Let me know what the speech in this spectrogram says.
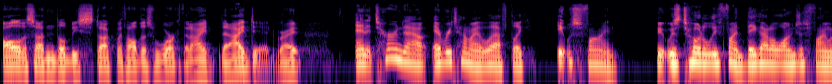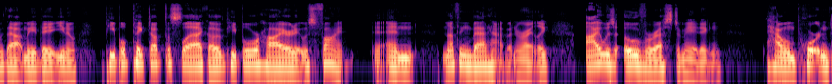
all of a sudden they'll be stuck with all this work that I that I did, right? And it turned out every time I left, like it was fine. It was totally fine. They got along just fine without me. They, you know, people picked up the slack. Other people were hired. It was fine, and nothing bad happened. Right? Like I was overestimating how important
